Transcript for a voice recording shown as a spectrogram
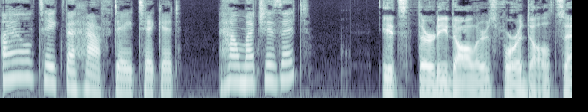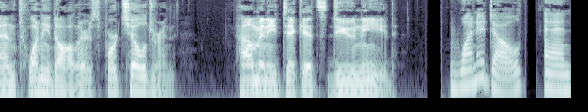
I'll take the half day ticket. How much is it? It's $30 for adults and $20 for children. How many tickets do you need? One adult and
